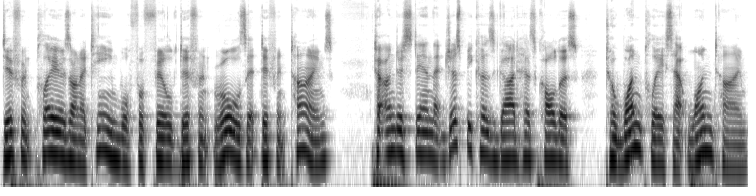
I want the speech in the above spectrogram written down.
different players on a team will fulfill different roles at different times, to understand that just because God has called us to one place at one time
